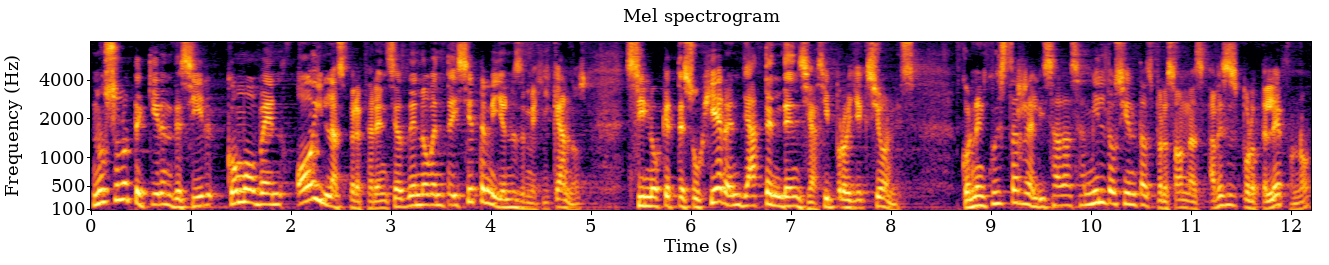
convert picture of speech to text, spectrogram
no solo te quieren decir cómo ven hoy las preferencias de 97 millones de mexicanos, sino que te sugieren ya tendencias y proyecciones con encuestas realizadas a 1.200 personas, a veces por teléfono,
